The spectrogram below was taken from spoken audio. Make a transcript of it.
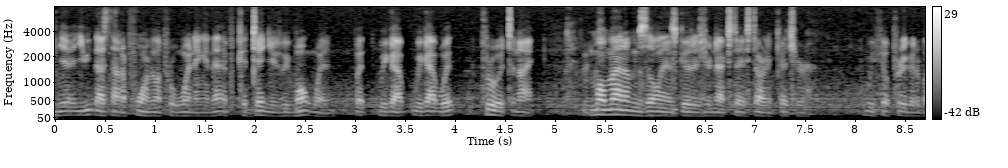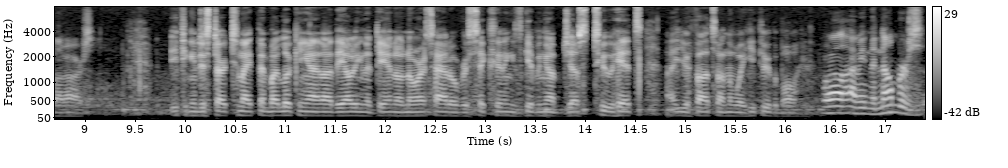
You, you, that's not a formula for winning, and that if it continues, we won't win. But we got we got through it tonight. Momentum is only as good as your next day starting pitcher. We feel pretty good about ours. If you can just start tonight, then by looking at uh, the outing that Daniel Norris had over six innings, giving up just two hits, uh, your thoughts on the way he threw the ball here? Well, I mean, the numbers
